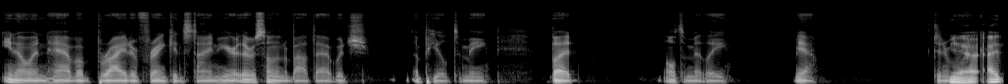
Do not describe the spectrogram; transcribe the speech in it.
you know, and have a Bride of Frankenstein here. There was something about that which appealed to me. But ultimately, yeah. Didn't yeah work. i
